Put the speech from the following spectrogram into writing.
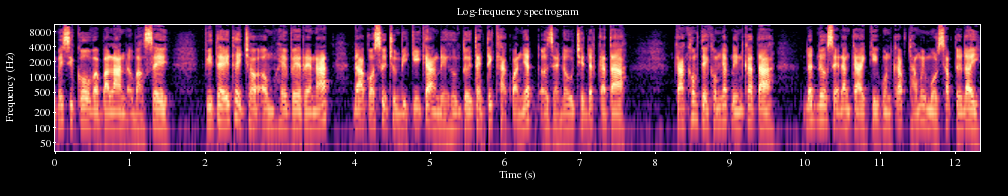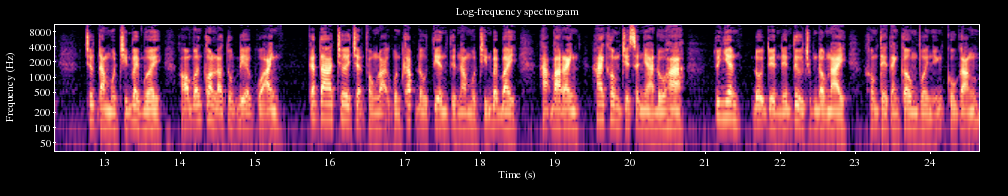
Mexico và Ba Lan ở bảng C. Vì thế, thầy trò ông Hervé Renard đã có sự chuẩn bị kỹ càng để hướng tới thành tích khả quan nhất ở giải đấu trên đất Qatar. Càng không thể không nhắc đến Qatar, đất nước sẽ đăng cai kỳ World Cup tháng 11 sắp tới đây. Trước năm 1970, họ vẫn còn là thuộc địa của Anh. Qatar chơi trận vòng loại World Cup đầu tiên từ năm 1977, hạ Bahrain 2-0 trên sân nhà Doha. Tuy nhiên, đội tuyển đến từ Trung Đông này không thể thành công với những cố gắng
